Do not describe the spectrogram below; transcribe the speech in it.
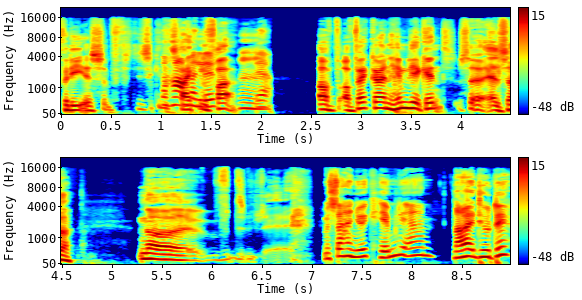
Fordi øh, så, så Så de trække den lidt. fra. Mm. Ja. Og, og hvad gør en hemmelig agent? Så, altså, når... Men så er han jo ikke hemmelig, er han? Nej, det er jo det.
